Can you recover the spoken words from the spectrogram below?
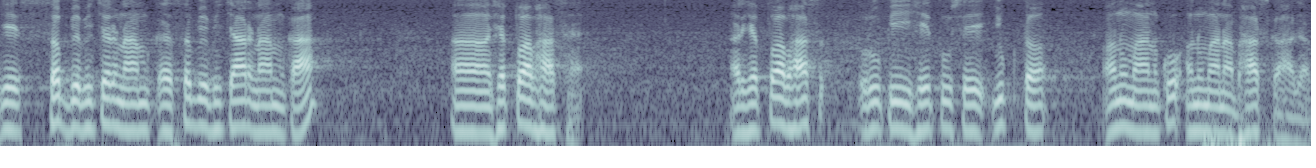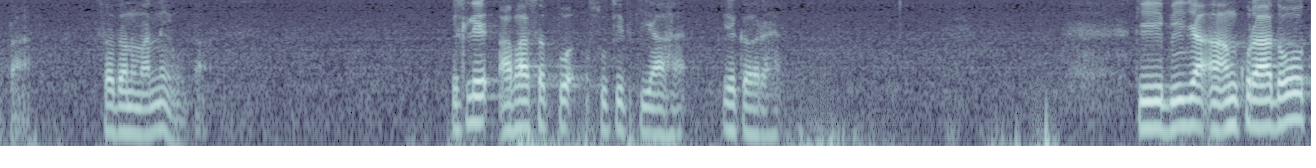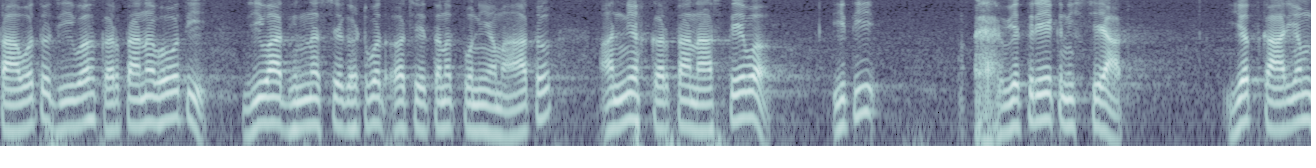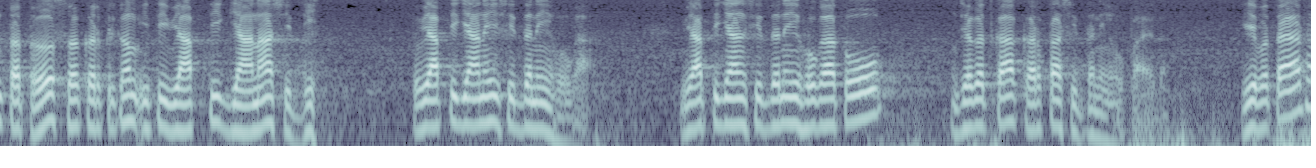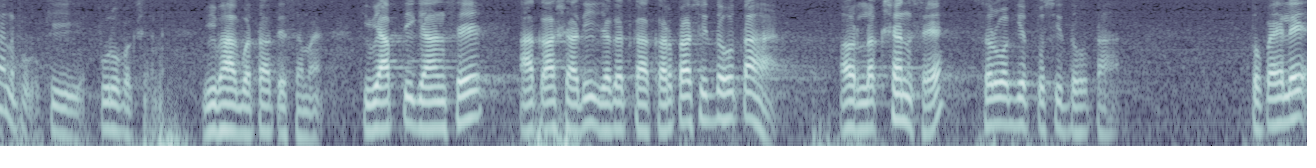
ये सब नाम सब व्यभिचार नाम का हेत्वाभास है। और हेत्वाभास रूपी हेतु से युक्त अनुमान को अनुमानाभास कहा जाता है। सद अनुमान नहीं होता। इसलिए आभासत्व सूचित किया है, ये कह रहे हैं कि बीजा अंकुरादो तावत जीव कर्ता न भवती जीवा भिन्न से घटवद अचेतनत्व नियमात, अन्य कर्ता नास्तेव इति व्यतिरेक निश्चयात। यत कार्यम तत् सकर्तिकम इति व्याप्ति ज्ञाना सिद्धि। तो व्याप्ति ज्ञान ही सिद्ध नहीं होगा। व्याप्ति ज्ञान सिद्ध नहीं होगा तो जगत का कर्ता सिद्ध नहीं हो पाएगा। ये बताया था ना कि पूर्व पक्ष ने विभाग बताते समय, कि व्याप्ति ज्ञान से आकाश आदि जगत का कर्ता सिद्ध होता है और लक्षण से सर्वज्ञत्व सिद्ध होता है। तो पहले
